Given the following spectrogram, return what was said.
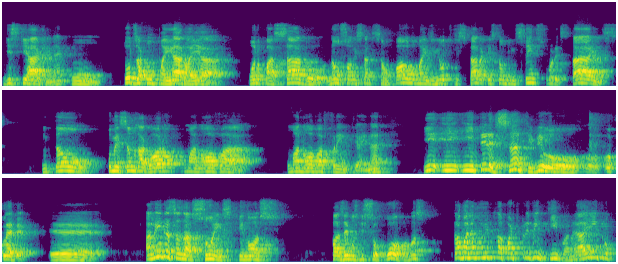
de estiagem, né? Com, todos acompanharam aí a, o ano passado, não só no estado de São Paulo, mas em outros estados, a questão de incêndios florestais. Então, começamos agora uma nova, uma nova frente aí, né? E, e, e interessante, viu, o, o, o Kleber? É, além dessas ações que nós fazemos de socorro, nós trabalhamos muito na parte preventiva, né? Aí entra um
